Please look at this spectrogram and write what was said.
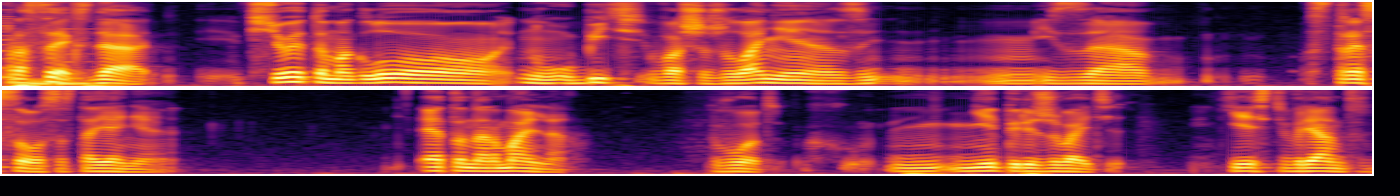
Про секс, да. Все это могло ну, убить ваше желание из-за стрессового состояния. Это нормально. Вот. Не переживайте. Есть вариант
